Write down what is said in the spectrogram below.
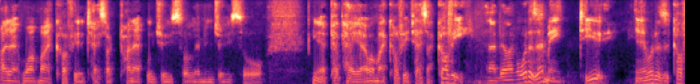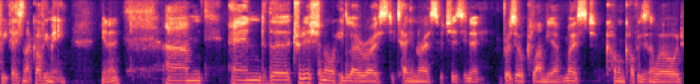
I don't want my coffee to taste like pineapple juice or lemon juice or, you know, papaya. I want my coffee to taste like coffee. And I'd be like, what does that mean to you? You know, what does a coffee tasting like coffee mean? You know, um, and the traditional Italo roast, Italian roast, which is you know Brazil, Colombia, most common coffees in the world,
